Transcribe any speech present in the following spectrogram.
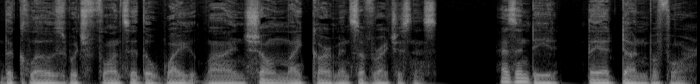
the clothes which flaunted the white line shone like garments of righteousness, as indeed they had done before.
